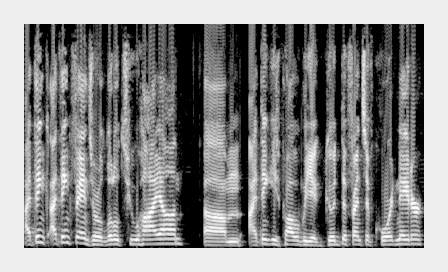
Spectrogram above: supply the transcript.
I think I think fans are a little too high on. Um, I think he's probably a good defensive coordinator,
